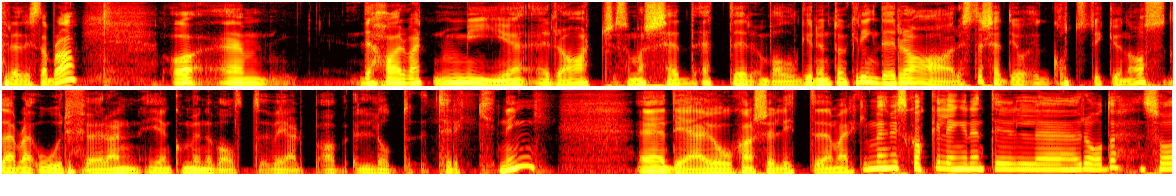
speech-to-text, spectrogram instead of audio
Fredrikstad Blad. Og em, det har vært mye rart som har skjedd etter valget rundt omkring. Det rareste skjedde jo et godt stykke unna oss. Der ble ordføreren i en kommune valgt ved hjelp av loddtrekning. Eh, Det er jo kanskje litt eh, merkelig, men vi skal ikke lenger enn til eh, Rådet. Så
